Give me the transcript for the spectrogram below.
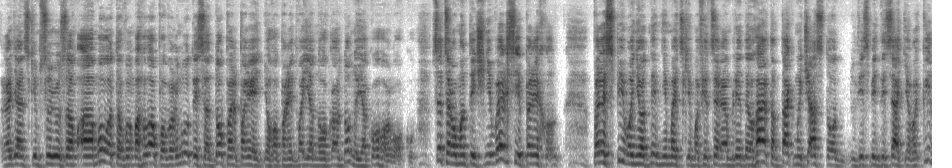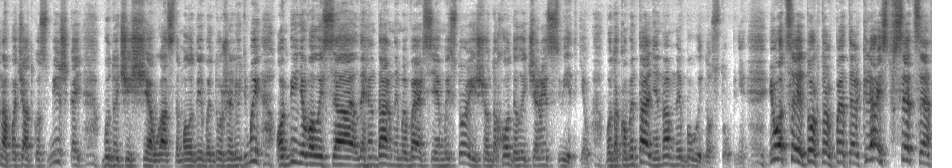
Радянським Союзом, а Молотов вимагав повернутися до попереднього передвоєнного кордону якого року. Все це романтичні версії, перехо- переспівані одним німецьким офіцером Лідергартом. Так ми часто в 80-ті роки, на початку з будучи ще власне молодими дуже людьми, обмінювалися легендарними версіями історії, що доходили через свідків, бо документальні нам не були доступні. І оцей доктор Петер Кляйст все це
